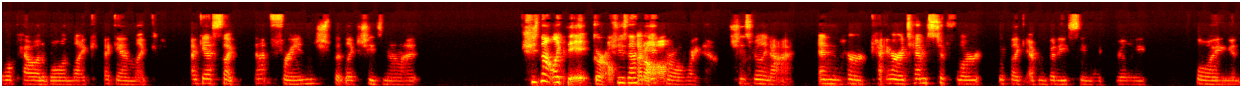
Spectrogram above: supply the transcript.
more palatable and like again, like I guess like not fringe, but like she's not She's not like the it girl. She's not the all. it girl right now. She's really not. And her her attempts to flirt with like everybody seem like really cloying and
